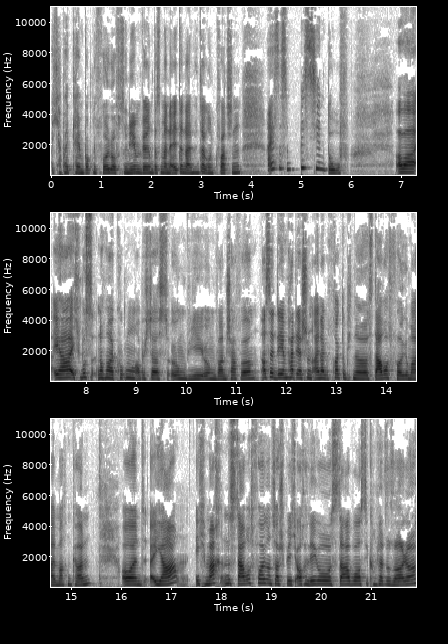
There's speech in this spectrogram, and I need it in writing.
ich hab halt keinen Bock, eine Folge aufzunehmen, während das meine Eltern da im Hintergrund quatschen. Heißt es ein bisschen doof. Aber ja, ich muss nochmal gucken, ob ich das irgendwie irgendwann schaffe. Außerdem hat ja schon einer gefragt, ob ich eine Star Wars Folge mal machen kann. Und ja, ich mache eine Star Wars Folge und zwar spiele ich auch Lego Star Wars, die komplette Saga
